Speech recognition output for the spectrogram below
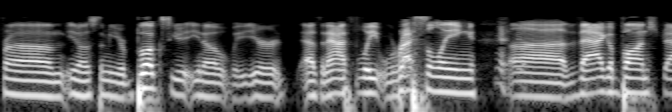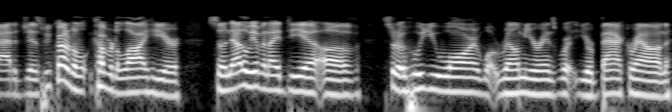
from you know some of your books. You you know you're as an athlete, wrestling, uh, vagabond strategist. We've covered a, covered a lot here. So now that we have an idea of sort of who you are and what realm you're in, what your background,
